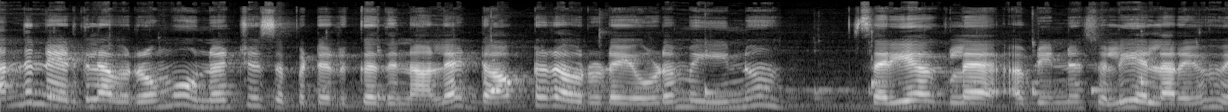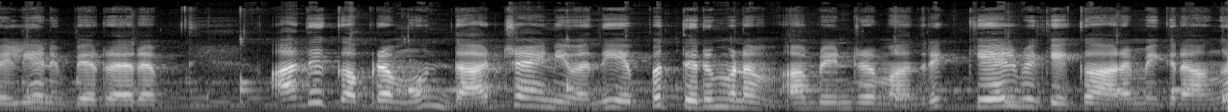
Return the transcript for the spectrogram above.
அந்த நேரத்தில் அவர் ரொம்ப உணர்ச்சி வசப்பட்டு இருக்கிறதுனால டாக்டர் அவருடைய உடம்பு இன்னும் சரியாகலை அப்படின்னு சொல்லி எல்லாரையும் வெளியே அனுப்பிடுறாரு. அதுக்கப்புறமும் தாட்சாயினி வந்து எப்போ திருமணம் அப்படின்ற மாதிரி கேள்வி கேட்க ஆரம்பிக்கிறாங்க.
